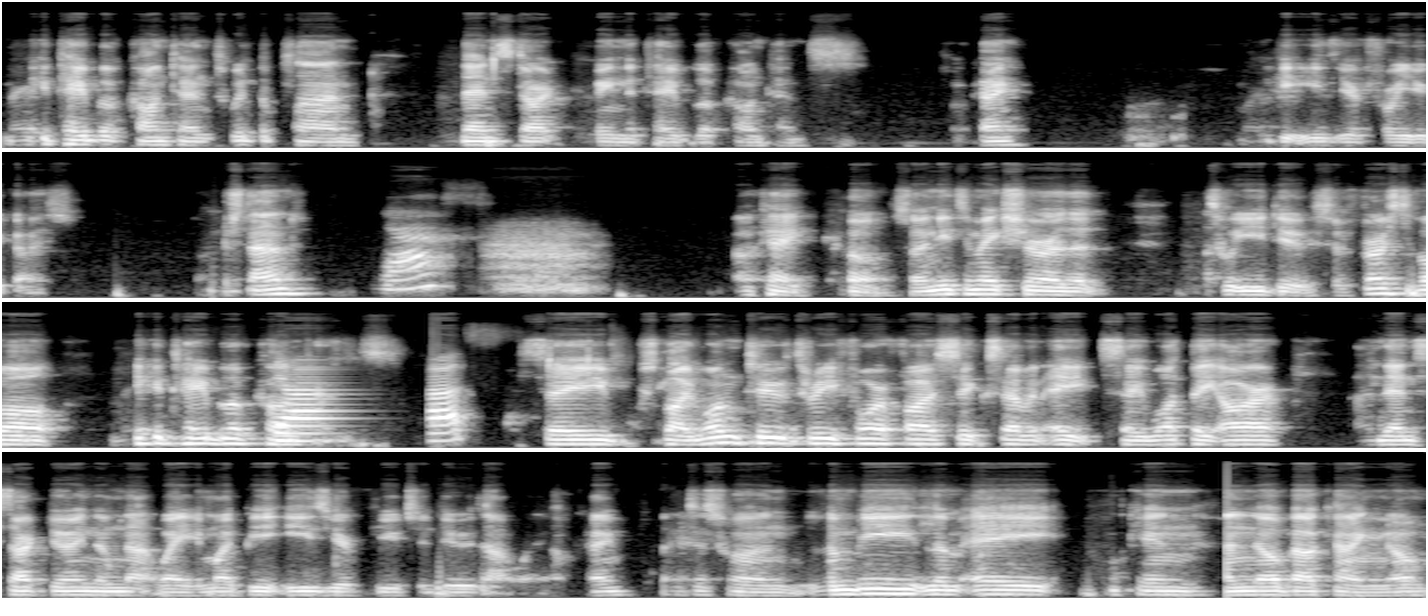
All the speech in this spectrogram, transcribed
make a table of contents with the plan, then start doing the table of contents. Okay, might be easier for you guys. Understand? Yes. Okay, cool. So I need to make sure that that's what you do. So first of all, make a table of contents. Yes. Say slide one, two, three, four, five, six, seven, eight. Say what they are, and then start doing them that way. It might be easier for you to do that way. Okay. Like this one, Lim B, Lim A, Pumpkin, and Nobel Kang. No.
